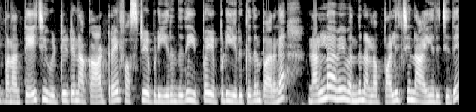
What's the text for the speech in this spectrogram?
இப்போ நான் தேய்ச்சி விட்டுட்டு நான் காட்டுறேன். ஃபஸ்ட்டு எப்படி இருந்தது இப்போ எப்படி இருக்குதுன்னு பாருங்கள் நல்லாவே வந்து நல்லா பளிச்சுன்னு ஆயிருச்சுது.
